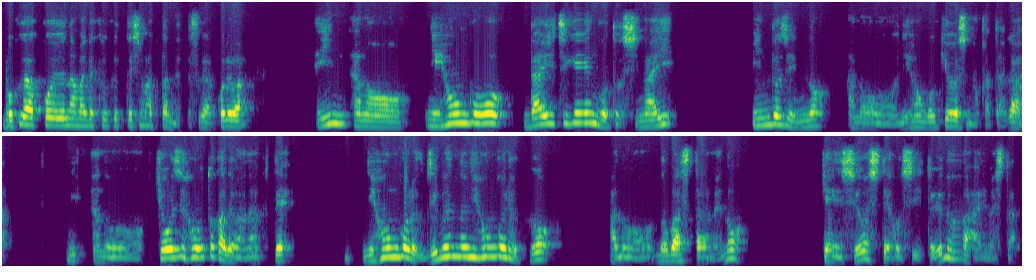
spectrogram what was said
僕がこういう名前でくくってしまったんですが、これは、あの日本語を第一言語としないインド人のあの日本語教師の方がに、あの教授法とかではなくて、日本語力、自分の日本語力をあの伸ばすための研修をしてほしいというのがありました。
